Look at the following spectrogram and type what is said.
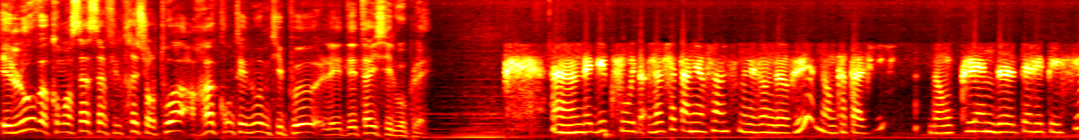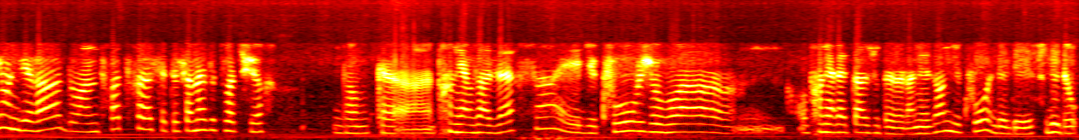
et l'eau va commencer à s'infiltrer sur le toit. Racontez-nous un petit peu les détails, s'il vous plaît. Euh, mais du coup, j'achète en urgence une maison de rue, donc à Pavie. Donc pleine de péripéties, on dira, dont entre autres cette fameuse toiture. Donc euh, premières averses, et du coup, je vois euh, au premier étage de la maison, du coup, des, des filets d'eau.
